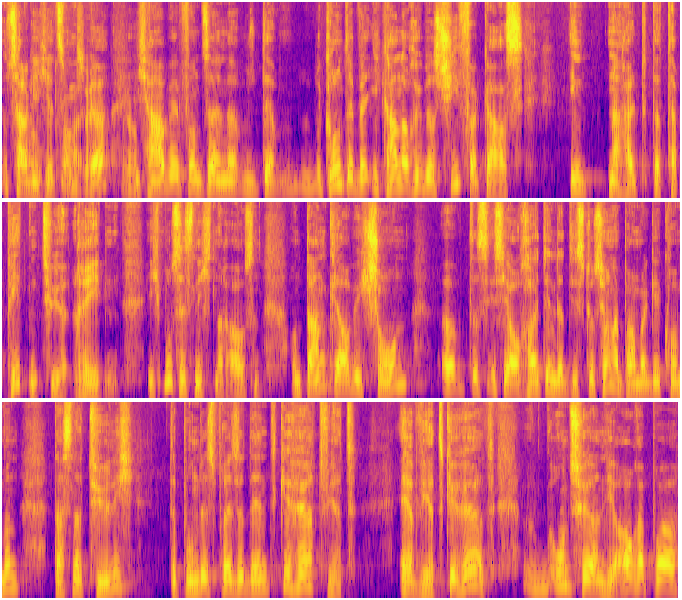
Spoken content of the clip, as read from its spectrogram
Sage ich jetzt mal. Ja? Ja. Ich habe von seiner, der Grund, ich kann auch über das Schiefergas innerhalb der Tapetentür reden. Ich muss es nicht nach außen. Und dann glaube ich schon, äh, das ist ja auch heute in der Diskussion ein paar Mal gekommen, dass natürlich der Bundespräsident gehört wird. Er wird gehört. Uns hören hier auch ein paar,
